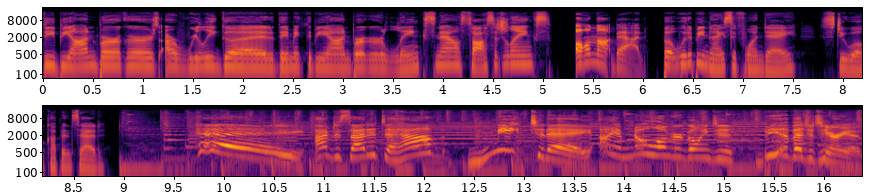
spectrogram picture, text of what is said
The Beyond Burgers are really good. They make the Beyond Burger links now, sausage links. All not bad. But would it be nice if one day Stu woke up and said, Hey, I've decided to have meat today. I am no longer going to be a vegetarian.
